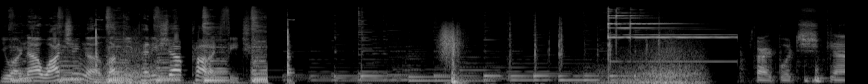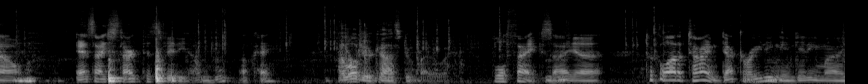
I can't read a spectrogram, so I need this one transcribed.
You are now watching a Lucky Penny Shop product feature. All right, Butch. Now, as I start this video, okay. I love your costume, by the way. Well, thanks. I uh, took a lot of time decorating and getting my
